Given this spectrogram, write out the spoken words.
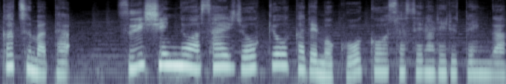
かつまた水深の浅い状況下でも航行させられる点が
